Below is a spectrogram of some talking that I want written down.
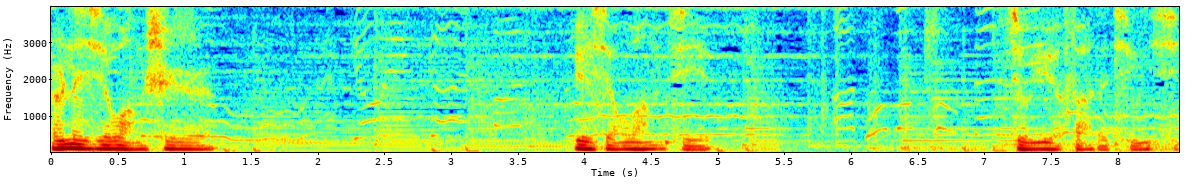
而那些往事，越想忘记，就越发的清晰。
